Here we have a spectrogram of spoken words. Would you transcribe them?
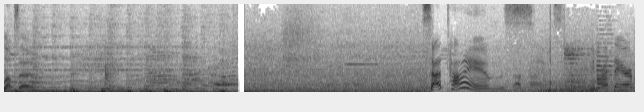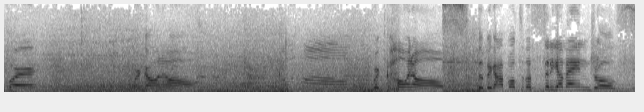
Loves it. Sad times. Sad times. We're at the airport. We're going home. Going home. We're going home. The Big Apple to the City of Angels.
